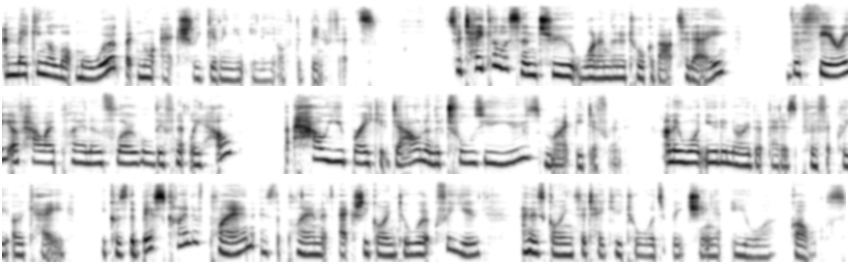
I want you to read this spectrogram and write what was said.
and making a lot more work, but not actually giving you any of the benefits. So, take a listen to what I'm going to talk about today. The theory of how I plan and flow will definitely help, but how you break it down and the tools you use might be different. And I want you to know that that is perfectly okay because the best kind of plan is the plan that's actually going to work for you and is going to take you towards reaching your goals.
